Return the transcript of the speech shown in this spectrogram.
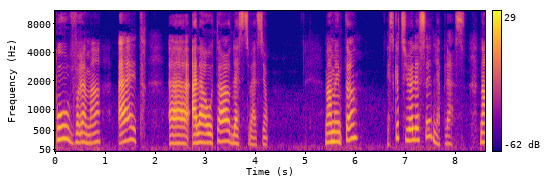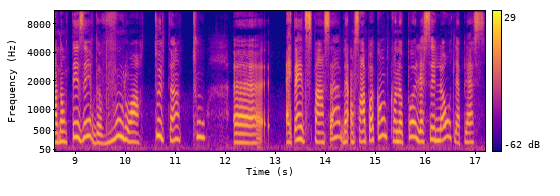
pour vraiment être à, euh, à la hauteur de la situation. Mais en même temps, est-ce que tu as laissé de la place dans ton désir de vouloir tout le temps tout euh, être indispensable, bien, on ne se rend pas compte qu'on n'a pas laissé l'autre la place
